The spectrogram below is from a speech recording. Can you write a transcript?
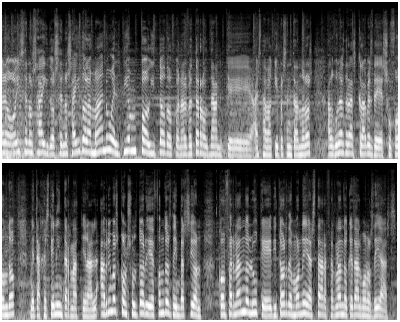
Bueno, hoy se nos ha ido, se nos ha ido la mano, el tiempo y todo con Alberto Roldán, que ha estado aquí presentándonos algunas de las claves de su fondo Metagestión Internacional. Abrimos consultorio de fondos de inversión con Fernando Luque, editor de Morningstar. Fernando, ¿qué tal? Buenos días.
